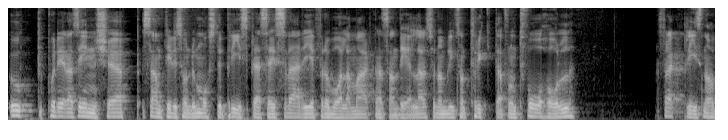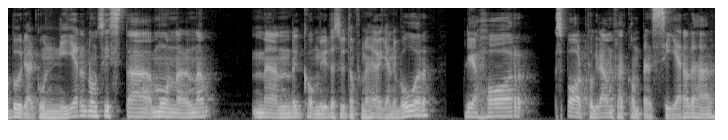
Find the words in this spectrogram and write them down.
upp på deras inköp samtidigt som du måste prispressa i Sverige för att behålla marknadsandelar. Så de blir liksom tryckta från två håll. Fraktpriserna har börjat gå ner de sista månaderna. Men det kommer ju dessutom från höga nivåer. Det har sparprogram för att kompensera det här.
